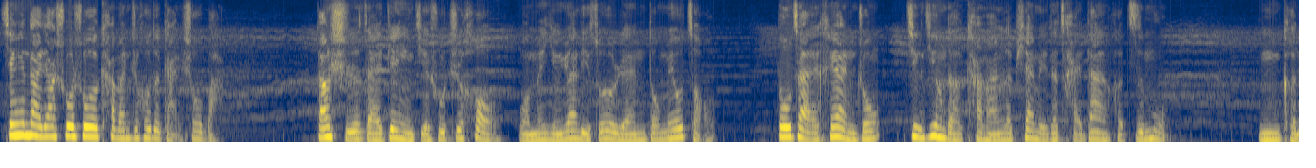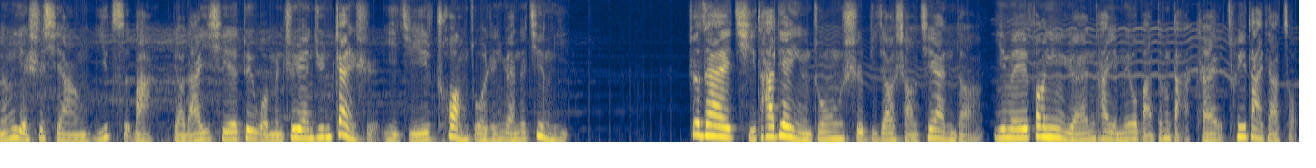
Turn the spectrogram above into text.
先跟大家说说看完之后的感受吧。当时在电影结束之后，我们影院里所有人都没有走，都在黑暗中静静地看完了片尾的彩蛋和字幕。嗯，可能也是想以此吧，表达一些对我们志愿军战士以及创作人员的敬意。这在其他电影中是比较少见的，因为放映员他也没有把灯打开催大家走。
